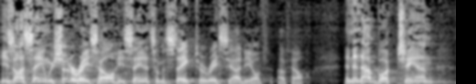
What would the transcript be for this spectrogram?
He's not saying we should erase hell, he's saying it's a mistake to erase the idea of, of hell. And in that book, Chan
